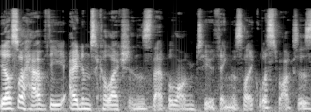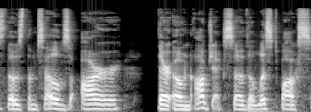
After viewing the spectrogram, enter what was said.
We also have the items collections that belong to things like list boxes. Those themselves are their own objects. So the list box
